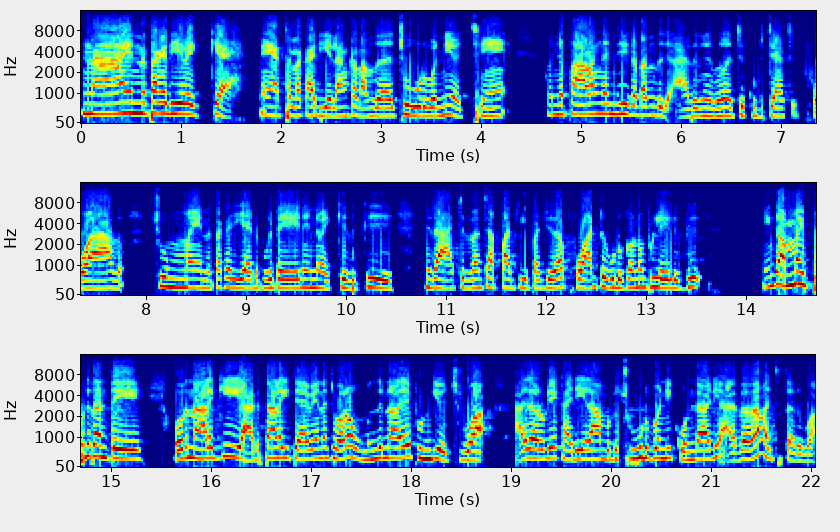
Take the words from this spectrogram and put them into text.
நான் என்ன கறிய வைக்க நேரத்துல கறியெல்லாம் கிடந்து சூடு பண்ணி வச்சேன் கொஞ்சம் பாலங்கஞ்சி கிடந்து அது இதுவும் வச்சு குடிச்சாச்சு போதும் சும்மா என்னத்த கறி அடுப்புக்கிட்டே நின்று வைக்கிறதுக்கு இது ராத்திரி தான் சப்பாத்தி பச்சி தான் போட்டு கொடுக்கணும் பிள்ளைகளுக்கு எங்க அம்மா இப்படிதான் தே. ஒரு நாளைக்கு அடுத்த நாளைக்கு தேவையான சோற முந்தினாலே புங்கி வச்சிருவா. அவருடைய கறியெல்லாம் போட்டு சூடு பண்ணி கொண்டாடி அதை தான் வச்சு தருவா.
